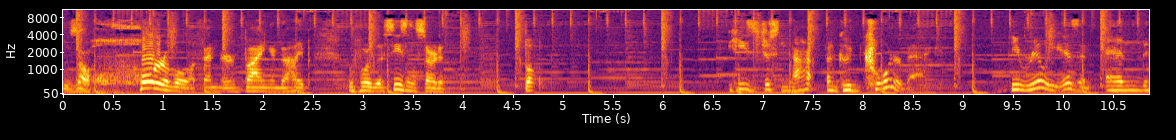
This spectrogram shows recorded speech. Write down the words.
was a horrible offender buying into hype before the season started, but he's just not a good quarterback. He really isn't, and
